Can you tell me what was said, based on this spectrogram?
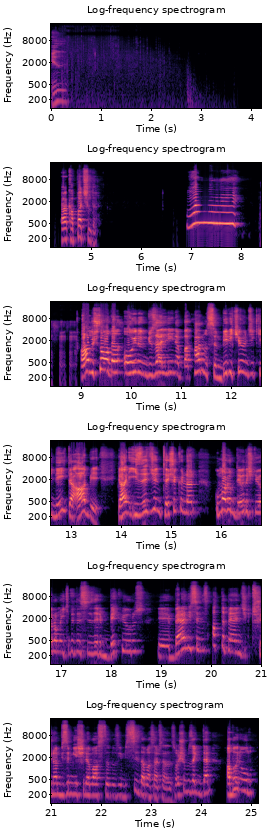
In... Aa kapı açıldı. Abi şu oda oyunun güzelliğine bakar mısın? Bir iki önceki neydi abi? Yani izleyicinin teşekkürler. Umarım Devilish diyor ama ikide de sizleri bekliyoruz. Ee, beğendiyseniz atla beğencik tuşuna bizim yeşile bastığımız gibi siz de basarsanız hoşumuza gider. Abone olup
